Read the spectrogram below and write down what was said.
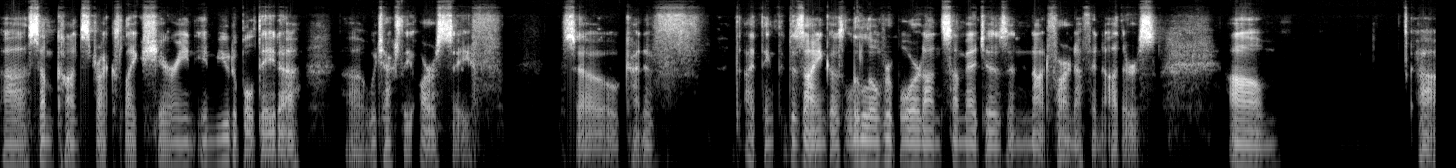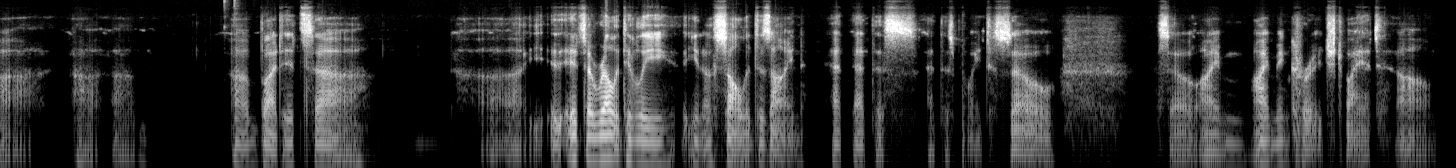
uh, some constructs like sharing immutable data, uh, which actually are safe. So, kind of, I think the design goes a little overboard on some edges and not far enough in others. Um, uh, um, but it's uh, it's a relatively you know solid design at, at this at this point. So so I'm I'm encouraged by it. Um,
